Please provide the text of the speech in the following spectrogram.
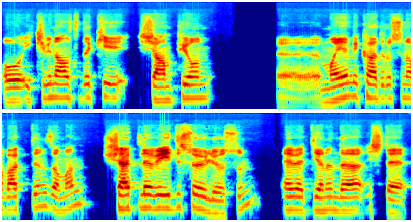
o 2006'daki şampiyon e, Miami kadrosuna baktığın zaman Shaq Wade'i söylüyorsun. Evet yanında işte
